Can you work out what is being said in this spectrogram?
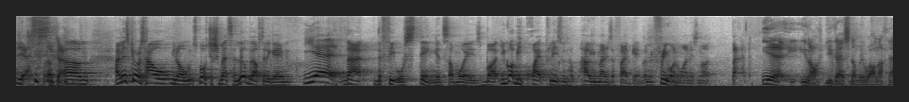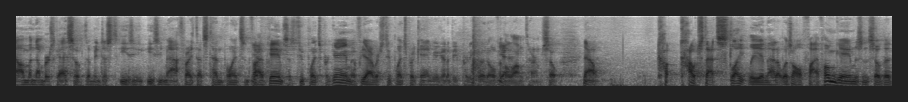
Yes. Okay. Um, I'm just curious how, you know, we spoke to Schmetz a little bit after the game. Yeah, that defeat will sting in some ways, but you've got to be quite pleased with how you managed the five games. I mean, 3 1 1 is not bad. Yeah, you know, you guys know me well enough now. I'm a numbers guy, so I mean, just easy, easy math, right? That's ten points in five Yeah. games. That's two points per game. If you average two points per game, you're going to be pretty good over Yeah. the long term. So now, cou- couch that slightly in that it was all five home games, and so that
